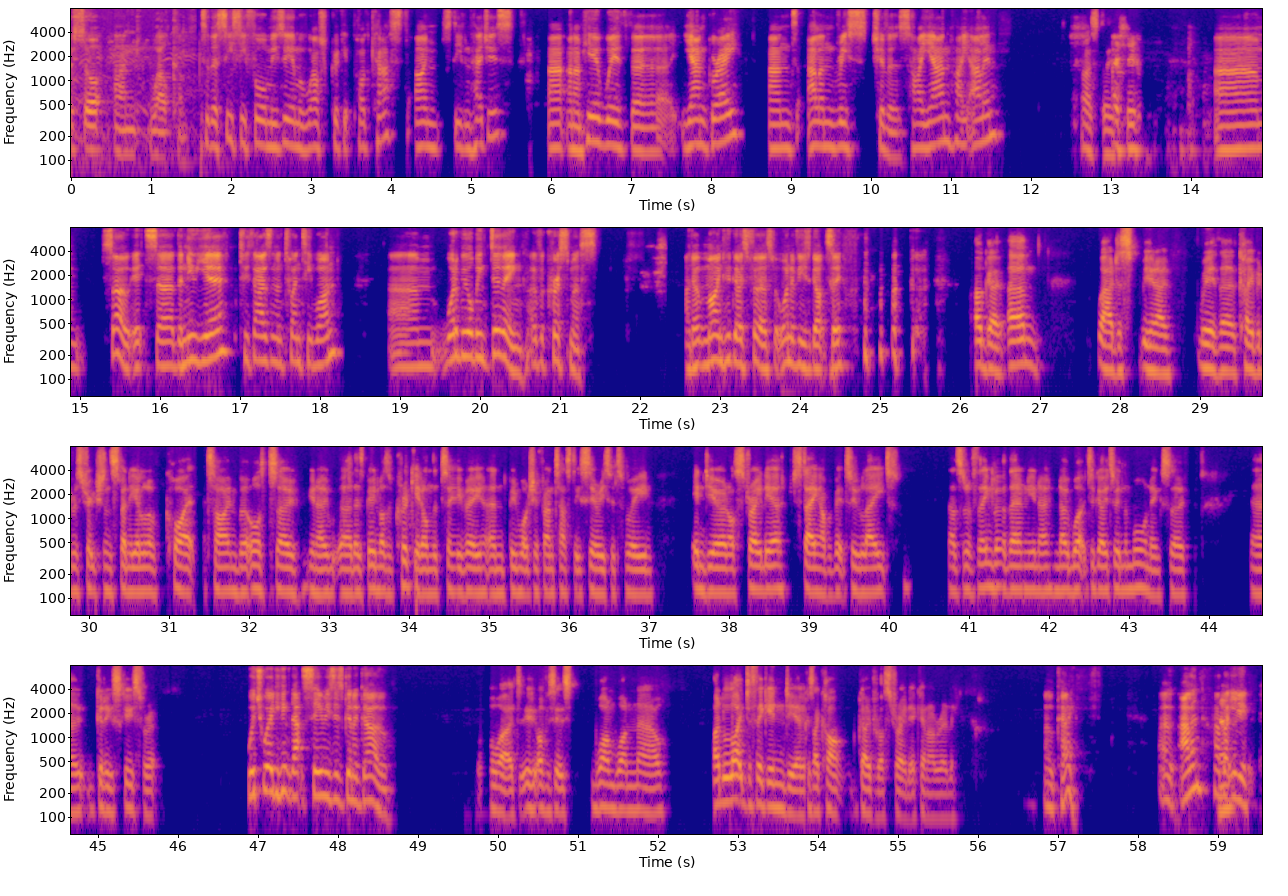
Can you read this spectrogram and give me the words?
croeso and welcome to the CC4 Museum of Welsh Cricket podcast. I'm Stephen Hedges uh, and I'm here with uh, Jan Gray and Alan Rees Chivers. Hi, Jan. Hi, Alan. Hi, Steve. Hi, Steve. Um, so it's uh, the new year, 2021. Um, what have we all been doing over Christmas? I don't mind who goes first, but one of you's got to. I'll go. Um, well, just you know, with uh, COVID restrictions, spending a lot of quiet time, but also, you know, uh, there's been lots of cricket on the TV and been watching a fantastic series between India and Australia, staying up a bit too late, that sort of thing. But then, you know, no work to go to in the morning, so uh, good excuse for it. Which way do you think that series is going to go? Well, obviously it's one-one now. I'd like to think India because I can't go for Australia, can I? Really? Okay, Oh, Alan, how about you?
